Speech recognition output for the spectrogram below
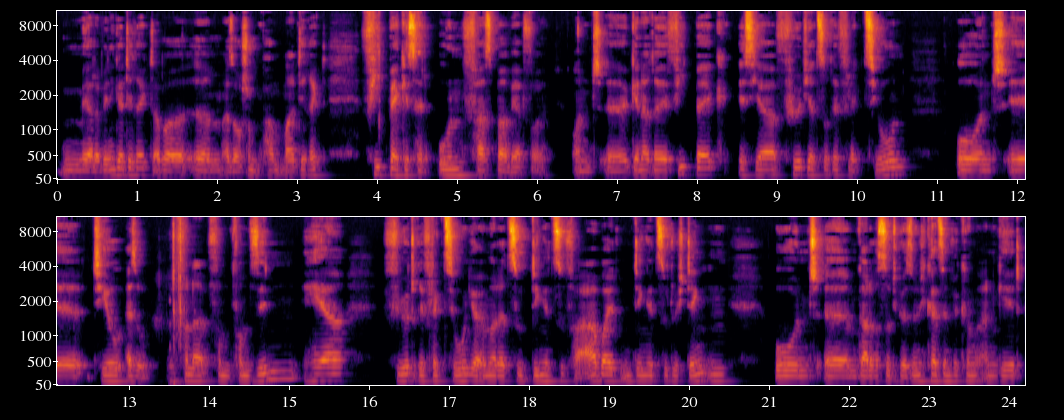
mehr oder weniger direkt, aber ähm, also auch schon ein paar Mal direkt. Feedback ist halt unfassbar wertvoll. Und äh, generell Feedback ist ja, führt ja zur Reflexion und äh, Theo, also von der, vom, vom Sinn her führt Reflexion ja immer dazu, Dinge zu verarbeiten, Dinge zu durchdenken. Und ähm, gerade was so die Persönlichkeitsentwicklung angeht,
